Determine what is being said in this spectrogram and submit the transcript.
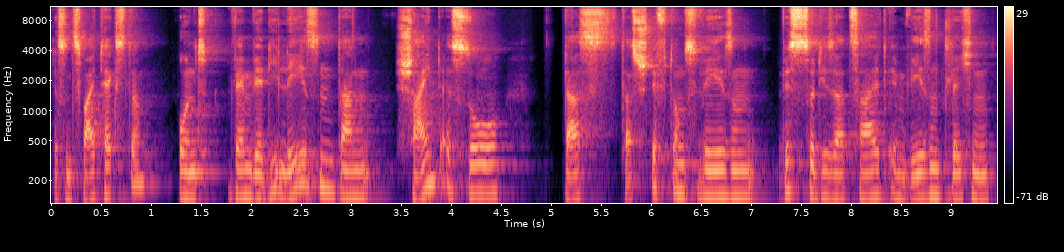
Das sind zwei Texte. Und wenn wir die lesen, dann scheint es so, dass das Stiftungswesen bis zu dieser Zeit im Wesentlichen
